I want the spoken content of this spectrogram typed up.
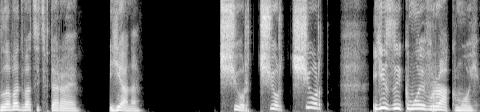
Глава 22. Яна. Черт, черт, черт! Язык мой, враг мой.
